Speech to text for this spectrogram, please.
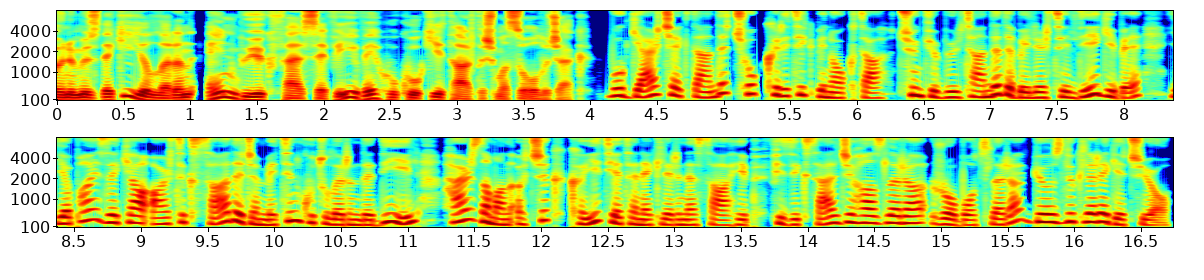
önümüzdeki yılların en büyük felsefi ve hukuki tartışması olacak. Bu gerçekten de çok kritik bir nokta. Çünkü bültende de belirtildiği gibi yapay zeka artık sadece metin kutularında değil, her zaman açık kayıt yeteneklerine sahip fiziksel cihazlara, robotlara, gözlüklere geçiyor.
